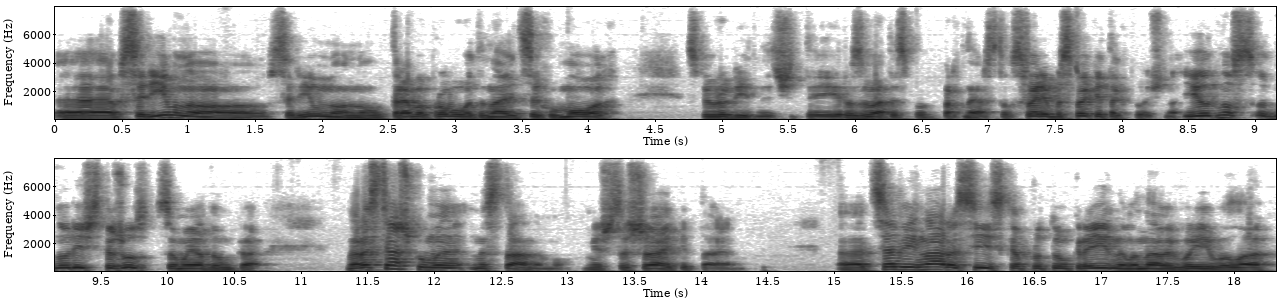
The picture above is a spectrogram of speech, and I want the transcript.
е, все рівно, все рівно ну, треба пробувати навіть в цих умовах співробітничати і розвивати партнерство. В сфері безпеки так точно. І одну, одну річ скажу, це моя думка. На розтяжку ми не станемо між США і Китаєм. Е, Ця війна російська проти України вона виявила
